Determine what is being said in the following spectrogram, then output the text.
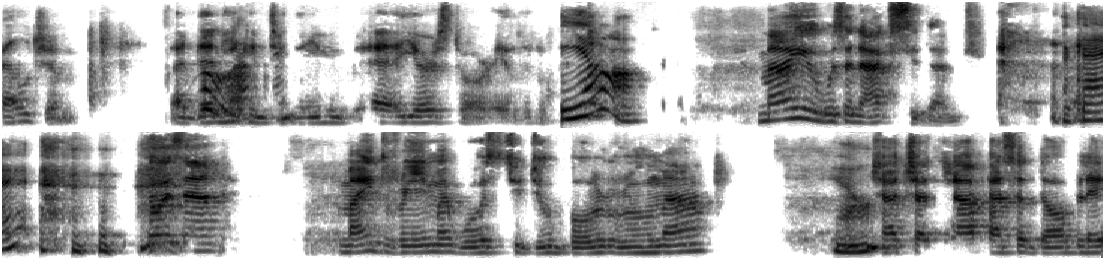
Belgium. But then Oh, he wow. can tell you uh, your story a little. Bit. Yeah. Mine was an accident Okay. because uh, my dream was to do ballroom, yeah. cha cha cha, paso doble,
